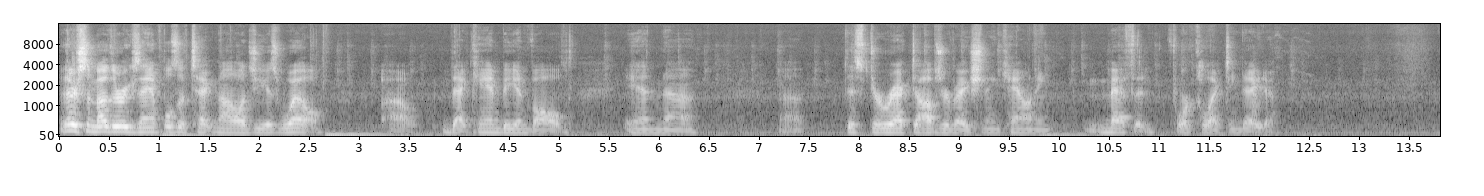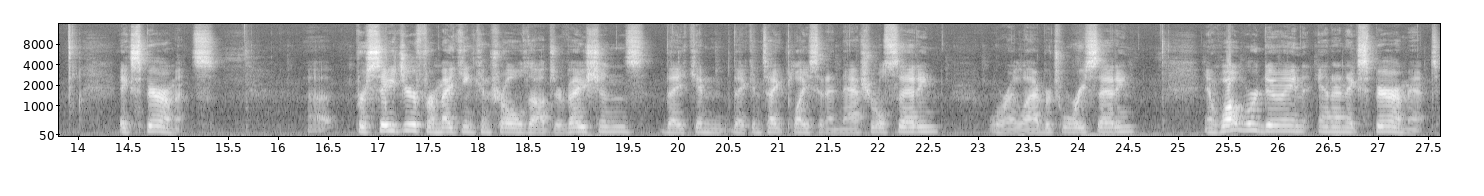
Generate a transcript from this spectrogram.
and there's some other examples of technology as well uh, that can be involved in uh, uh, this direct observation and counting method for collecting data. Experiments. Uh, procedure for making controlled observations. They can they can take place in a natural setting or a laboratory setting. And what we're doing in an experiment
